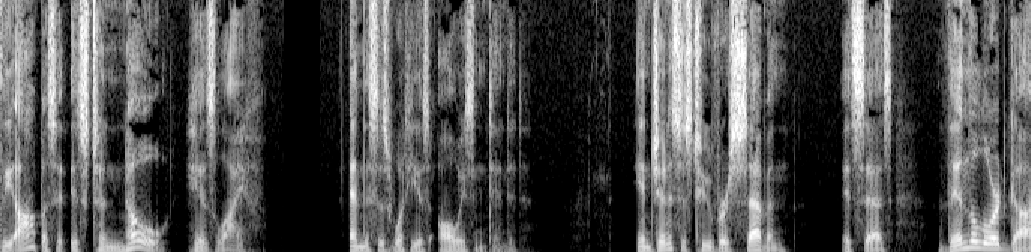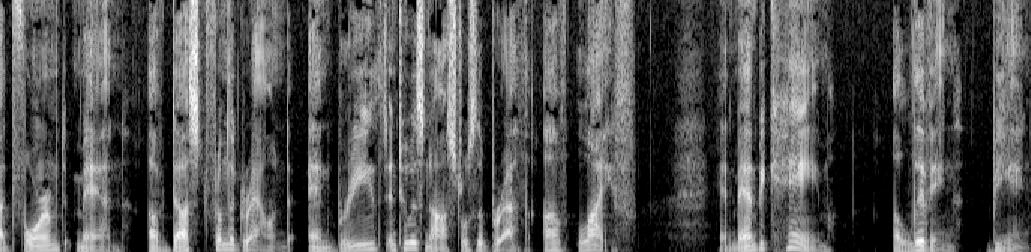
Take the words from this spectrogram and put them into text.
the opposite. It's to know his life. And this is what he has always intended. In Genesis 2, verse 7, it says, Then the Lord God formed man of dust from the ground and breathed into his nostrils the breath of life. And man became a living being.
